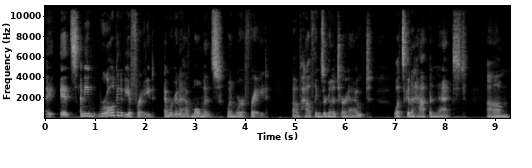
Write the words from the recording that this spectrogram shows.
it's, I mean, we're all going to be afraid, and we're going to have moments when we're afraid of how things are going to turn out, what's going to happen next. Um,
